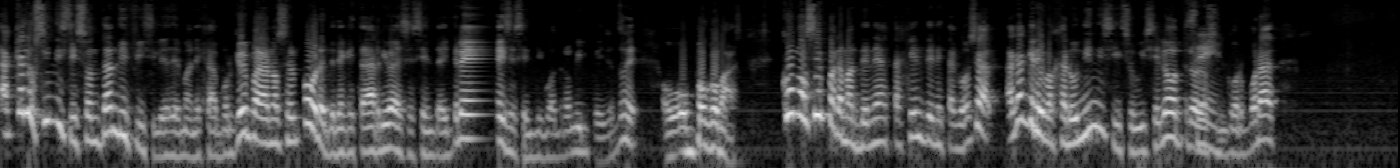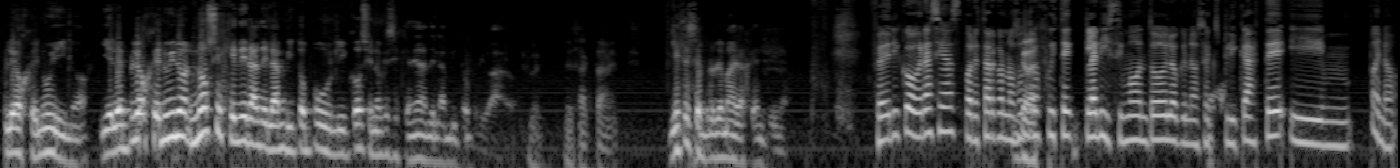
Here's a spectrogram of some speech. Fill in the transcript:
acá los índices son tan difíciles de manejar, porque hoy para no ser pobre tenés que estar arriba de 63, 64 mil pesos, entonces, o, o un poco más. ¿Cómo haces para mantener a esta gente en esta cosa? O sea, acá querés bajar un índice y subís el otro, Sí. los incorporás empleo genuino. Y el empleo genuino no se genera en el ámbito público, sino que se genera en el ámbito privado. Exactamente. Y este es el problema de la Argentina. Federico, gracias por estar con nosotros. Gracias. Fuiste clarísimo en todo lo que nos explicaste y mm, bueno,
